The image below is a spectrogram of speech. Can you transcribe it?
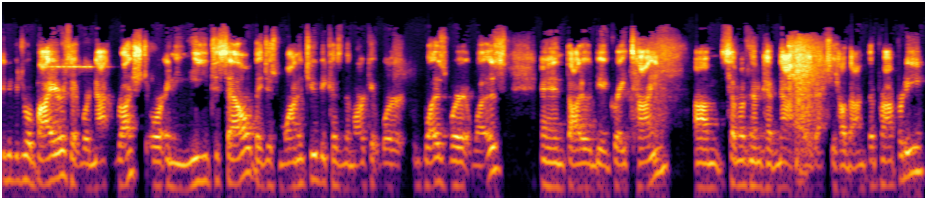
individual buyers that were not rushed or any need to sell, they just wanted to because the market were was where it was, and thought it would be a great time. Um, some of them have not. They've actually held on to the property.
